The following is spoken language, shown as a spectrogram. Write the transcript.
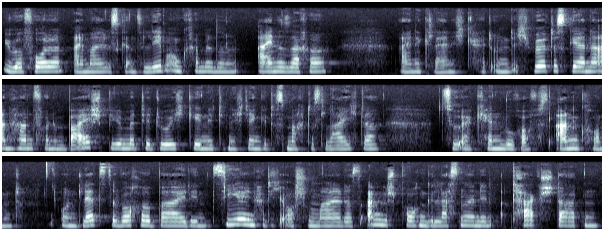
überfordern, einmal das ganze Leben umkrempeln, sondern eine Sache, eine Kleinigkeit. Und ich würde es gerne anhand von einem Beispiel mit dir durchgehen, denn ich denke, das macht es leichter zu erkennen, worauf es ankommt. Und letzte Woche bei den Zielen hatte ich auch schon mal das angesprochen, gelassen in den Tag starten.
